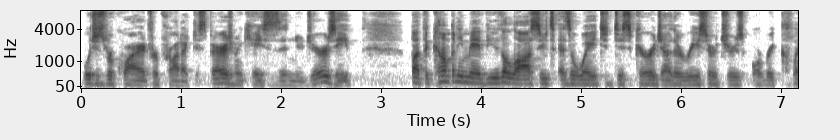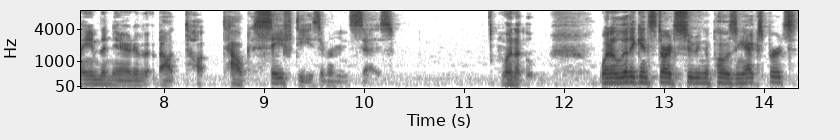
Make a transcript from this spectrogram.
which is required for product disparagement cases in New Jersey. But the company may view the lawsuits as a way to discourage other researchers or reclaim the narrative about talc safety, Zimmerman says. When a, when a litigant starts suing opposing experts,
